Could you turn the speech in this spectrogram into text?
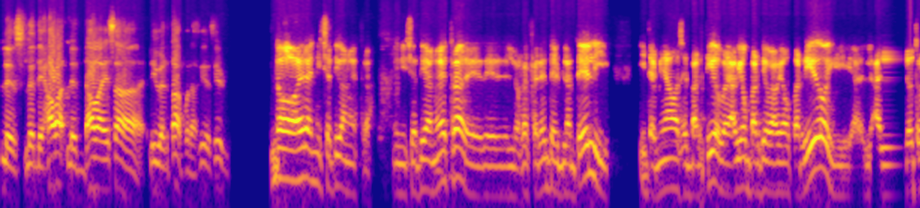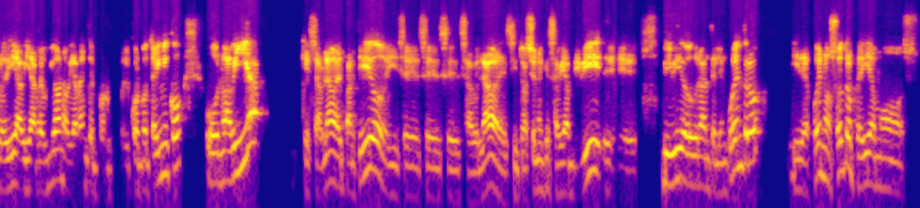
les, les, dejaba, les daba esa libertad, por así decirlo? No, era iniciativa nuestra, iniciativa nuestra de, de, de los referentes del plantel y, y terminamos el partido, había un partido que habíamos perdido y al, al, otro día había reunión, obviamente, por el cuerpo técnico, o no había, que se hablaba del partido y se, se, se, hablaba de situaciones que se habían eh, vivido durante el encuentro y después nosotros pedíamos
